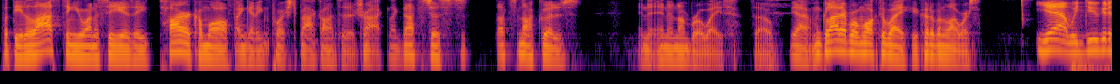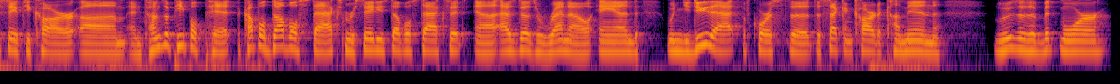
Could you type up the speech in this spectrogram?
But the last thing you want to see is a tire come off and getting pushed back onto the track. Like that's just that's not good in in a number of ways. So yeah, I'm glad everyone walked away. It could have been a lot worse. Yeah, we do get a safety car, um, and tons of people pit. A couple double stacks. Mercedes double stacks it, uh, as does Renault. And when you do that, of course, the the second car to come in loses a bit more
